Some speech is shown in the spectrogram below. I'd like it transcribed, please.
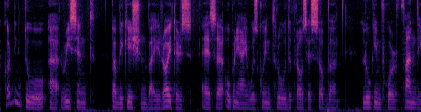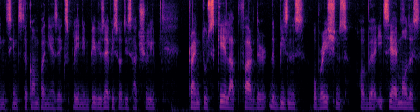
According to a recent publication by Reuters, as uh, OpenAI was going through the process of uh, looking for funding, since the company, as explained in previous episodes, is actually trying to scale up further the business operations of uh, its AI models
